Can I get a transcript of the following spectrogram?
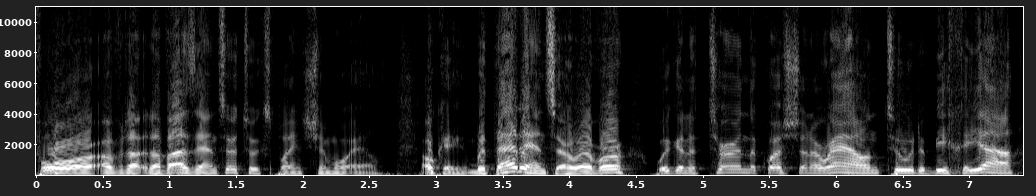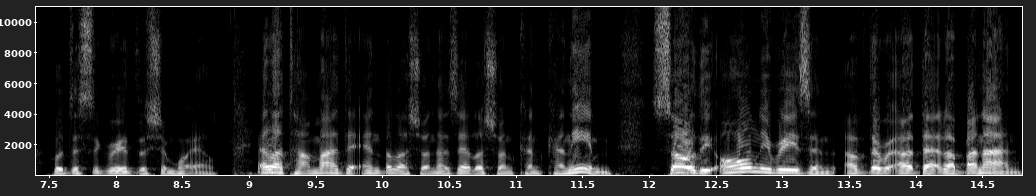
for of Rava's answer to explain Shemuel. Okay, with that answer, however, we're going to turn the question around to the Bichia who disagreed with Shemuel. So the only reason of the uh, that Rabbanan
